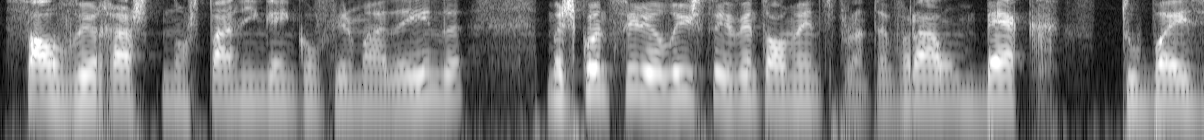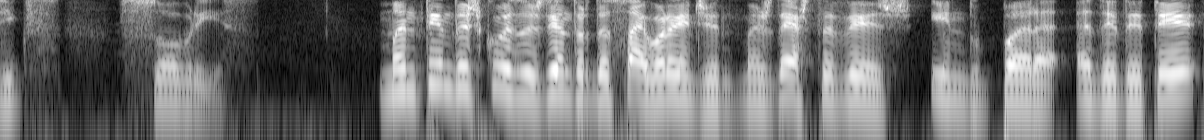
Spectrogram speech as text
Salvo erro, acho que não está ninguém confirmado ainda. Mas quando sair a lista, eventualmente, pronto, haverá um back to basics sobre isso. Mantendo as coisas dentro da Cyber Agent, mas desta vez indo para a DDT,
